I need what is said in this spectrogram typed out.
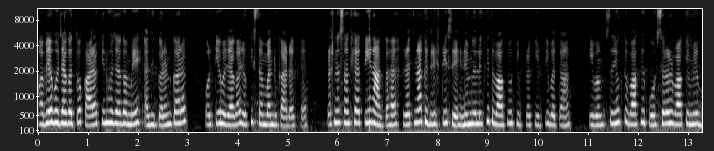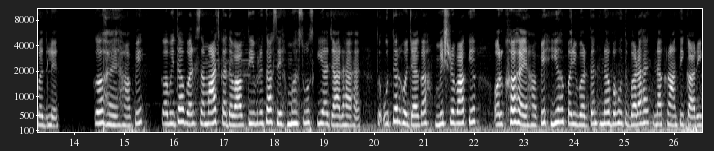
अव्यय हो जाएगा तो कारक चिन्ह हो जाएगा में अधिकरण कारक और के हो जाएगा जो कि संबंध कारक है। प्रश्न संख्या तीन आता है। रचना की दृष्टि से निम्नलिखित वाक्यों की प्रकृति बताएँ एवं संयुक्त वाक्य को सरल वाक्य में बदलें। क है यहाँ पे, कविता पर समाज का दबाव तीव्रता से महसूस किया जा रहा है। तो उत्तर हो जाएगा मिश्र वाक्य और ख है यहाँ पे। यह परिवर्तन न बहुत बड़ा है, न क्रांतिकारी।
